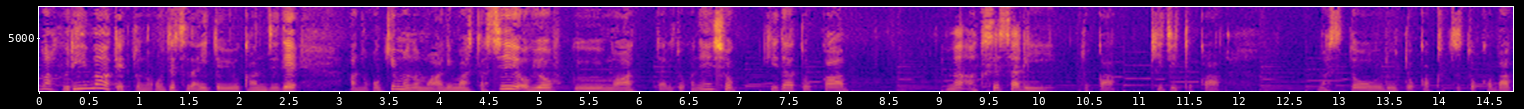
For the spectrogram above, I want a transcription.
まあ、フリーマーケットのお手伝いという感じで、あの、お着物もありましたし、お洋服もあったりとかね、食器だとか、まあ、アクセサリーとか、生地とか、まあ、ストールとか靴とかバッ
